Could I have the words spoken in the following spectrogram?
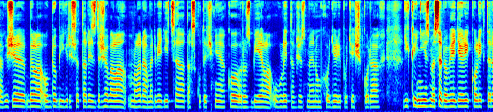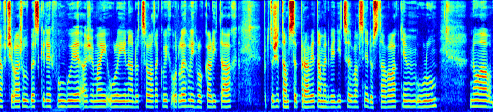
Takže byla období, kdy se tady zdržovala mladá medvědice a ta skutečně jako rozbíjela úly, takže jsme jenom chodili po těch škodách. Díky ní jsme se dověděli, kolik teda včelařů v Beskydech funguje a že mají úly na docela takových odlehlých lokalitách, protože tam se právě ta medvědice vlastně dostávala k těm úlům. No a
